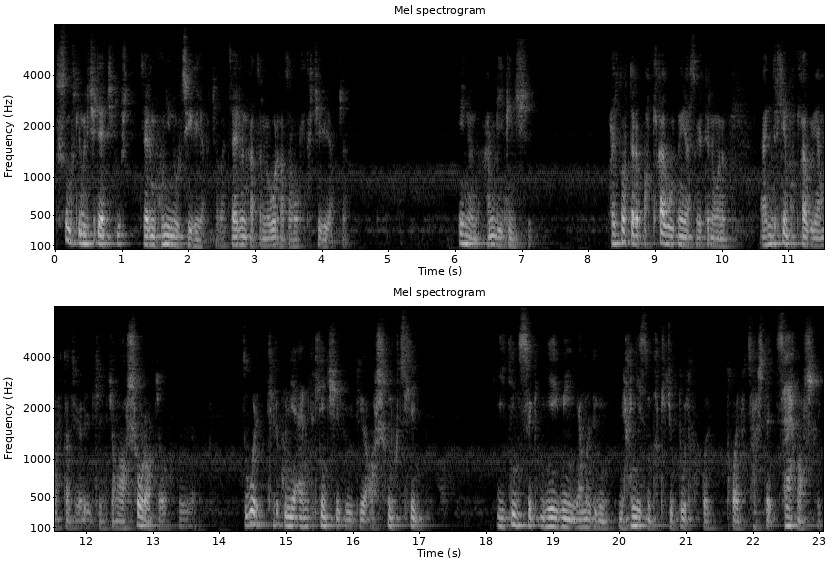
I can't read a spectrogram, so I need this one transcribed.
Тэгсэн мөртлөө мэрэгчлээ ажилладаг шүү дээ. Зарим хүний нөөцийгээ явж байгаа. Зарим нь газар нь өөр газар худалдагчийг явж байгаа. Энэ нь хамгийн гин жишээ. Хоёрдугаар дээр баталгааг үүдний яасан гэдэг нэг амьдралын баталгаагүй ямар тань чигээр хэлж жоохон оршуур орж байгаа байхгүй. Зүгээр тэр хүний амьдралын жишээг үүдгийг орших нөхцөлийн эдийн засаг нийгмийн ямар нэгэн механизм баталж өгдөг байхгүй. Тухайн цаашдаа сайхан оршихыг.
